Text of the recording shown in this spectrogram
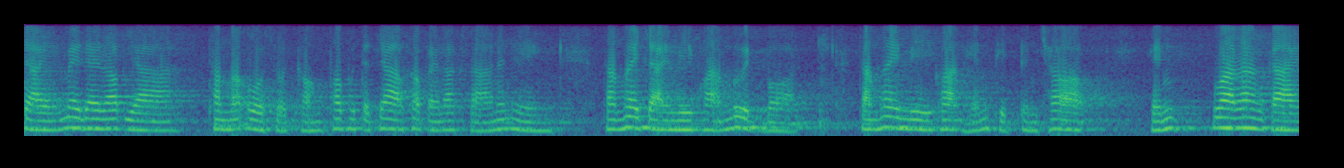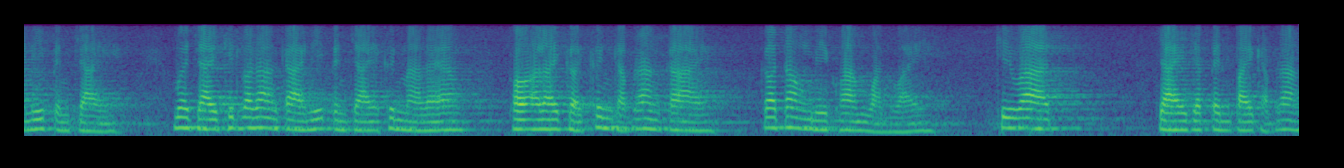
ใจไม่ได้รับยาธรรมโอสถของพระพุทธเจ้าเข้าไปรักษานั่นเองทำให้ใจมีความมืดบอดทำให้มีความเห็นผิดเป็นชอบ เห็นว่าร่างกายนี้เป็นใจ เมื่อใจคิดว่าร่างกายนี้เป็นใจขึ้นมาแล้ว พออะไรเกิดขึ้นกับร่างกาย ก็ต้องมีความหวั่นไหวคิดว่าใจจะเป็นไปกับร่าง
